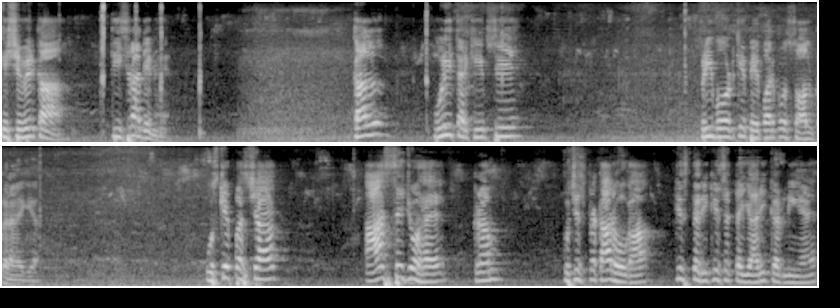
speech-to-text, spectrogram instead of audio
इस शिविर का तीसरा दिन है। कल पूरी तरकीब से प्री बोर्ड के पेपर को सॉल्व कराया गया। उसके पश्चात आज से जो है क्रम कुछ इस प्रकार होगा। किस तरीके से तैयारी करनी है,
